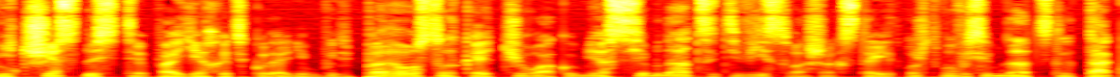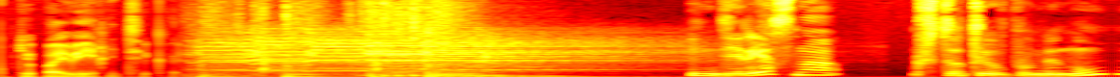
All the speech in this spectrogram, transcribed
нечестности, поехать куда-нибудь. Просто сказать, чувак, у меня 17 виз ваших стоит, может, вы 18 так мне поверите. как?» Интересно, что ты упомянул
